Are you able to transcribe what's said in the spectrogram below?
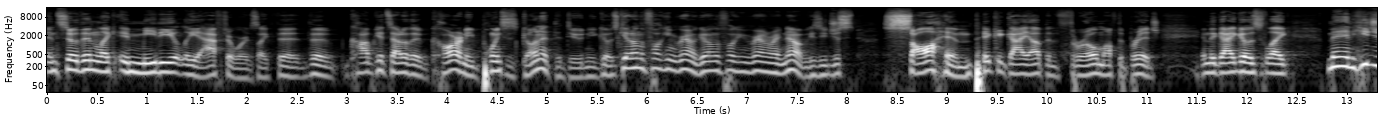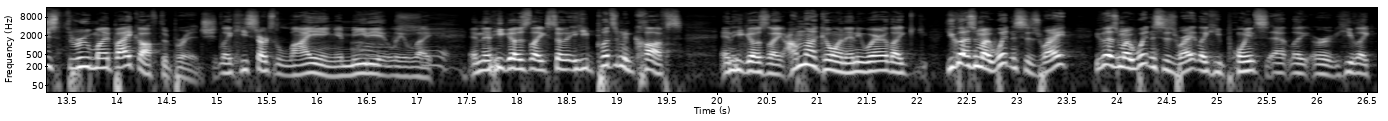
And so then, like immediately afterwards, like the the cop gets out of the car and he points his gun at the dude and he goes, "Get on the fucking ground! Get on the fucking ground right now!" Because he just saw him pick a guy up and throw him off the bridge. And the guy goes like, "Man, he just threw my bike off the bridge." Like he starts lying immediately, oh, like, and then he goes like, so he puts him in cuffs and he goes like, "I'm not going anywhere. Like, you guys are my witnesses, right? You guys are my witnesses, right?" Like he points at like, or he like,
